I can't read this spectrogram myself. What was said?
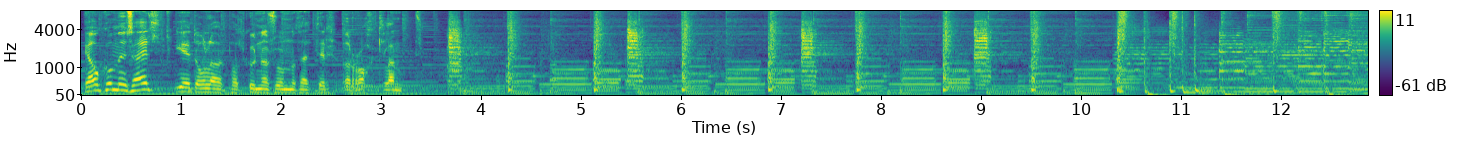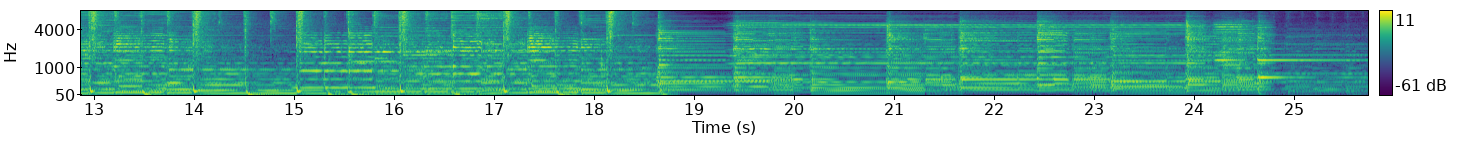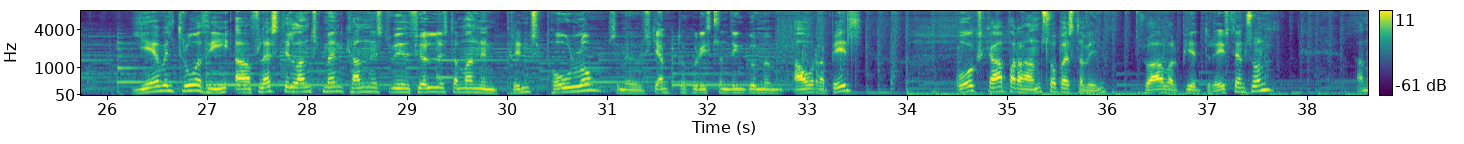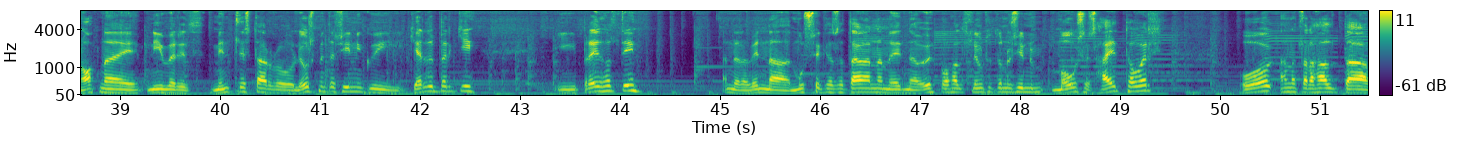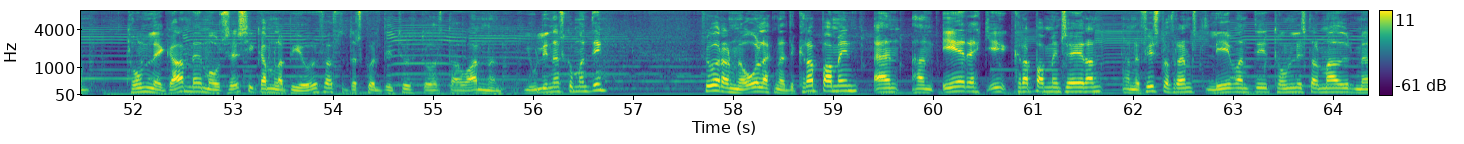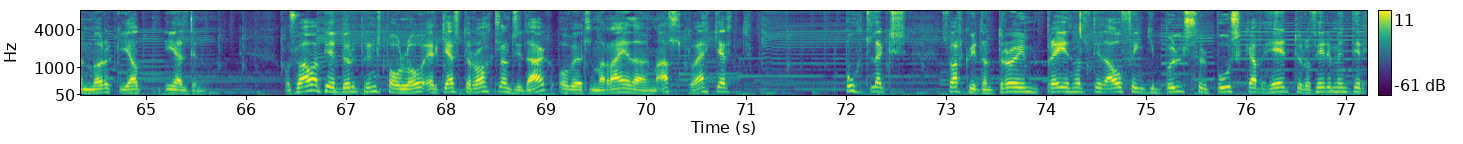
Já, komið sæl, ég heit Ólafur Pál Gunnarsson og þetta er Rockland. Ég vil trúa því að flesti landsmenn kannist við fjöllistamannin Prins Pólo sem hefur skemmt okkur Íslandingum um ára bil og skapar hans og bestavinn, Svavar Pétur Eistensson. Hann opnaði nýverið myndlistar og ljósmyndasýningu í Gerðurbergi í Breiðholti. Hann er að vinna músik þessa dagana með einna uppáhaldsljómslutunum sínum Moses Hightower og hann ætlar að halda tónleika með Moses í gamla bíói fyrstutaskvöldi 20. og annan júli næstkomandi. Svo er hann með ólegnandi krabbamein en hann er ekki krabbamein segir hann. Hann er fyrst og fremst lifandi tónlistarmadur með mörg játn í eldinu og Svafa Pétur, prins Pólo er gestur Rocklands í dag og við ætlum að ræða um allt og ekkert. Bútlegs, svarkvítan draum breiðholtið, áfengi, bulsur, búskap hetur og fyrirmyndir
